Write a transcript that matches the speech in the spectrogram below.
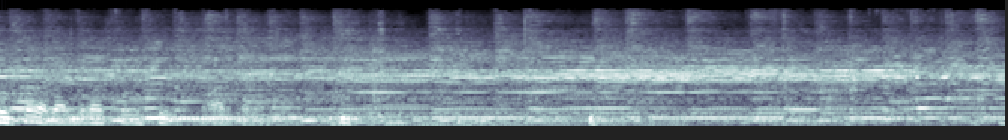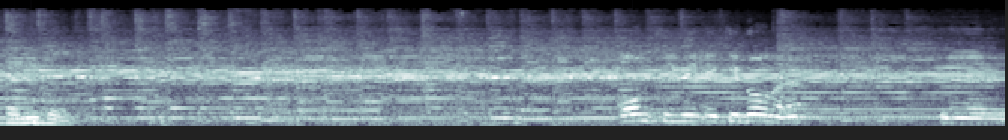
Dursana ben biraz konuşayım arkana. Deli değil. 10 TV ekibi olarak eee,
